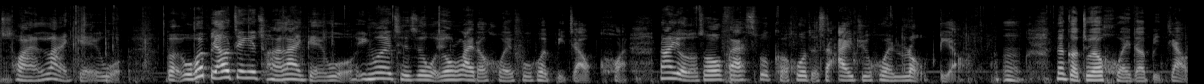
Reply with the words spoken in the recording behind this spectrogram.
传赖给我。对，我会比较建议传赖给我，因为其实我用赖的回复会比较快。那有的时候 Facebook 或者是 IG 会漏掉。嗯，那个就会回的比较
